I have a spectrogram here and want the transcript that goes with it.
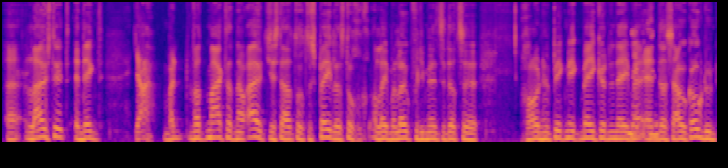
eh, luistert en denkt... Ja, maar wat maakt dat nou uit? Je staat toch te spelen. Dat is toch alleen maar leuk voor die mensen dat ze gewoon hun picknick mee kunnen nemen. Nee, en dat zou ik ook doen.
